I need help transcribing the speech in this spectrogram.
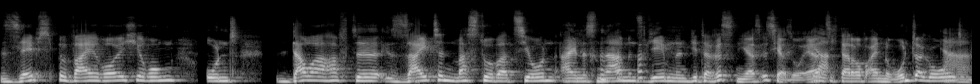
Selbstbeweihräucherung und dauerhafte Seitenmasturbation eines namensgebenden Gitarristen. Ja, es ist ja so. Er Ja. hat sich darauf einen runtergeholt, Ja.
